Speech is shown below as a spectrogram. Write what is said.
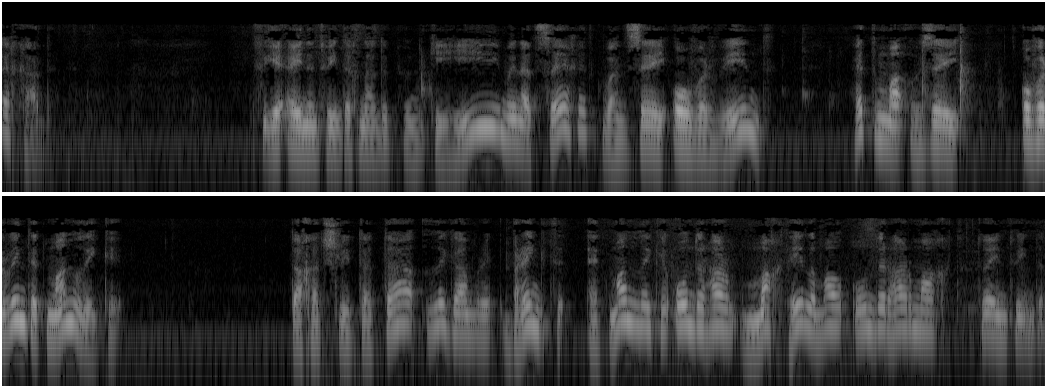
echad. 21 naar de punt, kihi, men het zegt, want zij overwint, het zij overwint het mannelijke, tachat shlitata legamre, brengt het mannelijke onder haar macht, helemaal onder haar macht, 22.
